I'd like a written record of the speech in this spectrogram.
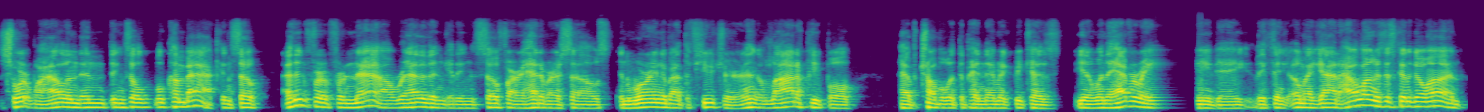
short while and then things will, will come back. And so I think for, for now, rather than getting so far ahead of ourselves and worrying about the future, I think a lot of people have trouble with the pandemic because, you know, when they have a rainy day, they think, oh my God, how long is this going to go on?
